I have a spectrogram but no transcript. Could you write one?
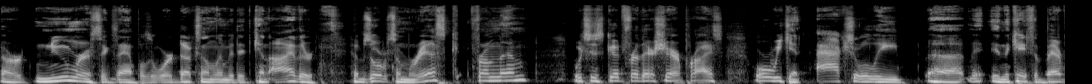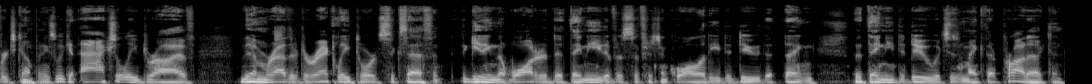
are numerous examples of where ducks unlimited can either absorb some risk from them which is good for their share price or we can actually uh, in the case of beverage companies we can actually drive them rather directly towards success and getting the water that they need of a sufficient quality to do the thing that they need to do, which is make their product. And,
